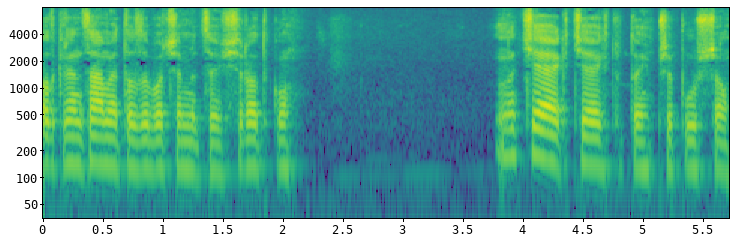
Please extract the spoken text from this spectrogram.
Odkręcamy to, zobaczymy co jest w środku. No ciek, ciek tutaj przepuszczał.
